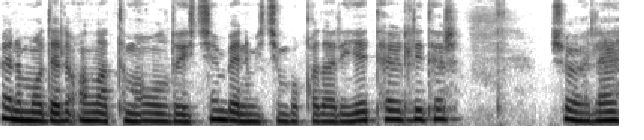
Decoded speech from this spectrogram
Benim model anlatımı olduğu için benim için bu kadar yeterlidir. Şöyle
